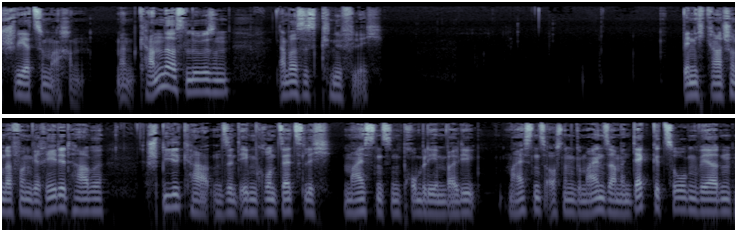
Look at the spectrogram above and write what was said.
schwer zu machen. Man kann das lösen, aber es ist knifflig. Wenn ich gerade schon davon geredet habe, Spielkarten sind eben grundsätzlich meistens ein Problem, weil die meistens aus einem gemeinsamen Deck gezogen werden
